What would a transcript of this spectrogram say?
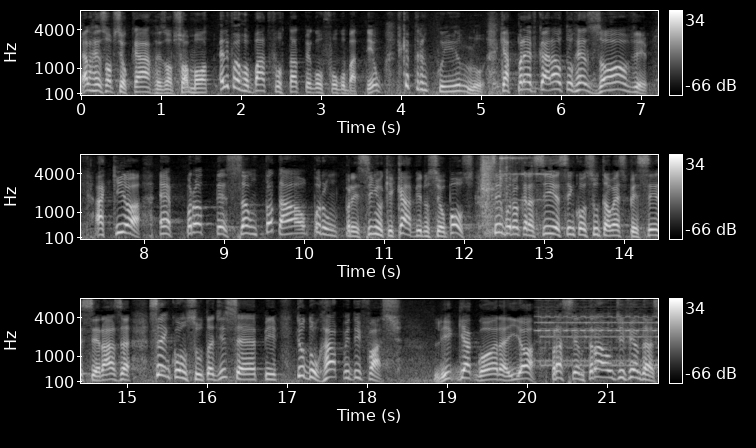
Ela resolve seu carro, resolve sua moto. Ele foi roubado, furtado, pegou fogo, bateu, fica tranquilo, que a Preve Caralto resolve. Aqui, ó, é proteção total por um precinho que cabe no seu bolso. Sem burocracia, sem consulta USPC, Serasa, sem consulta de CEP, tudo rápido e fácil. Ligue agora aí, ó, para a Central de Vendas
